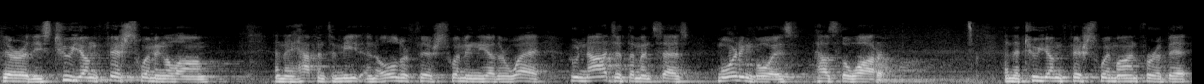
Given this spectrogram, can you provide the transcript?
There are these two young fish swimming along, and they happen to meet an older fish swimming the other way, who nods at them and says, Morning, boys, how's the water? And the two young fish swim on for a bit,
